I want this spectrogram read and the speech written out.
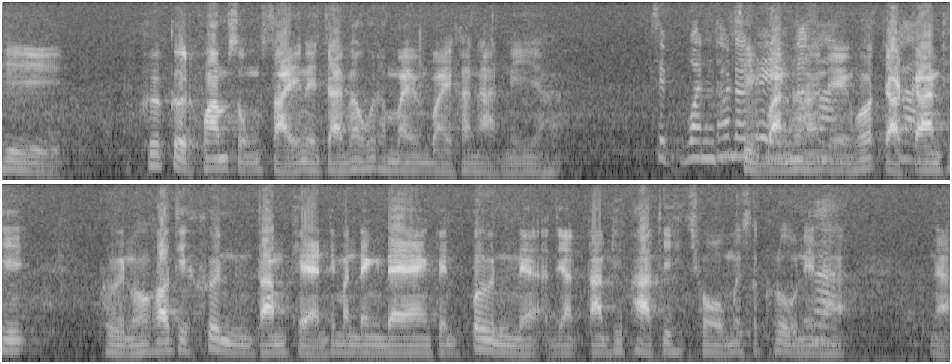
ที่คือเกิดความสงสัยในใจว่าเฮ้ยทำไมมันไวขนาดนี้อะฮะสิบวันเท่านั้นสิบเองวันเท่าะนั้นคะเองเพราะจากค่ะการที่ผื่นของเขาที่ขึ้นตามแขนที่มันแดงๆ เป็นปื้นเนี่ยอย่างตามที่ภาพที่โชว์เมื่อสักครู่นี้นะฮะ นะ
